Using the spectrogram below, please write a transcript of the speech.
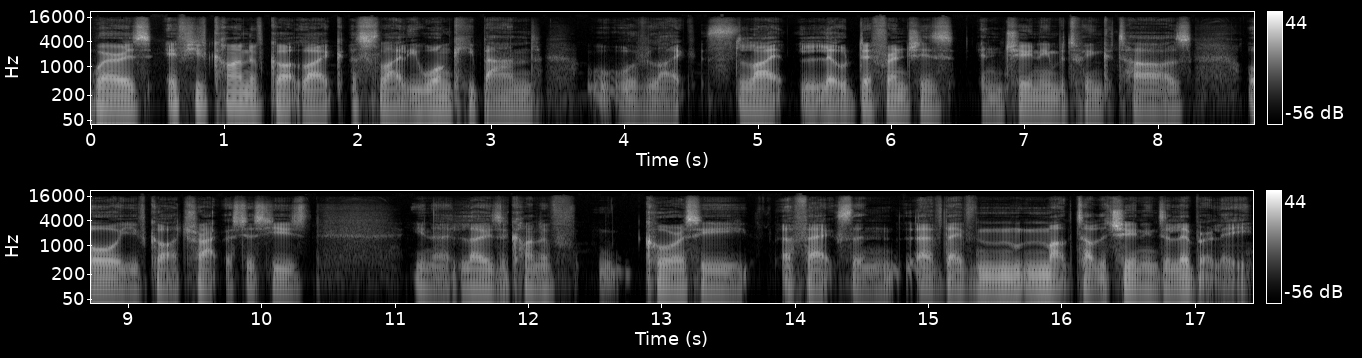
Whereas if you've kind of got like a slightly wonky band with like slight little differences in tuning between guitars, or you've got a track that's just used, you know, loads of kind of chorusy effects and uh, they've mucked up the tuning deliberately,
